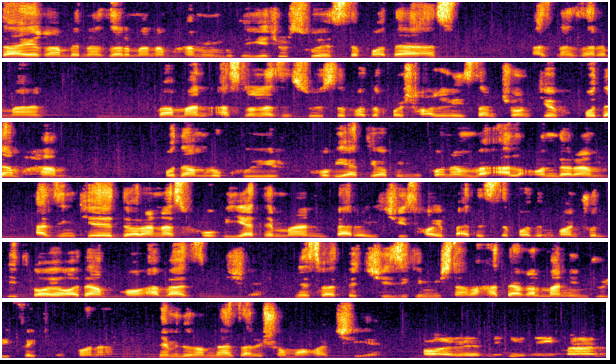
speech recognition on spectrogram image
دقیقا به نظر منم همین بوده. یه جور سوء استفاده است از نظر من. و من اصلا از این سوء استفاده خوشحال نیستم چون که خودم هم خودم رو کویر هویت یابی می‌کنم و الان دارم از اینکه دارن از هویت من برای چیزهای بد استفاده می‌کنن چون دیدگاه آدم ها عوض میشه نسبت به چیزی که میشنم حداقل من اینجوری فکر می‌کنم. نمی‌دونم نظر شما ها چیه. آره می‌دونی من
